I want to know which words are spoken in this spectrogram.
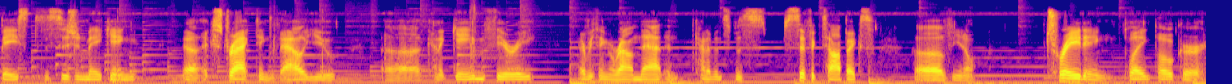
based decision making, uh, extracting value, uh, kind of game theory, everything around that, and kind of in spe- specific topics of, you know, trading, playing poker,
